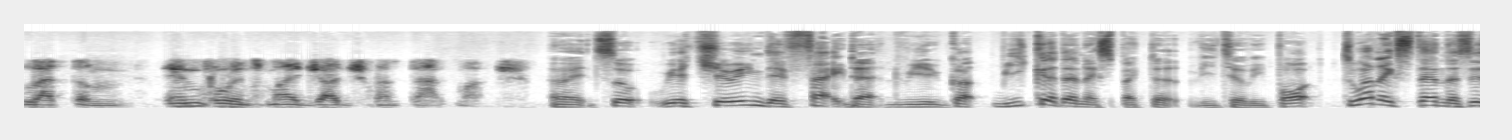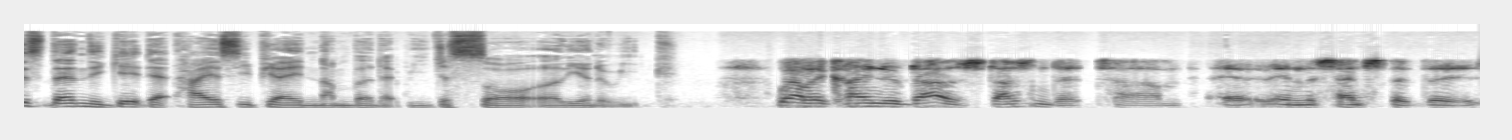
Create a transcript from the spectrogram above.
let them influence my judgment that much. All right, so we're cheering the fact that we got weaker than expected retail report. To what extent does this then negate that higher CPI number that we just saw earlier in the week? Well, it kind of does, doesn't it? Um, in the sense that the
